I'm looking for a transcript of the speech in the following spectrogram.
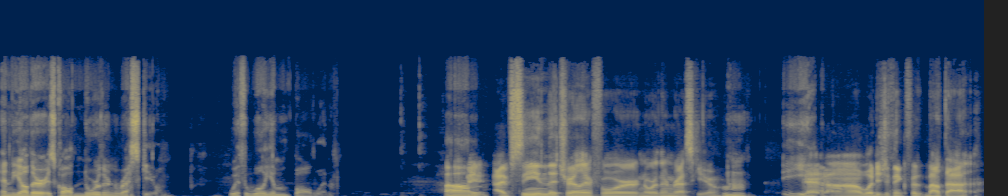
and the other is called Northern Rescue with William Baldwin. Um, I, I've seen the trailer for Northern Rescue. mhm. yeah, And uh, what did you think for, about that?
